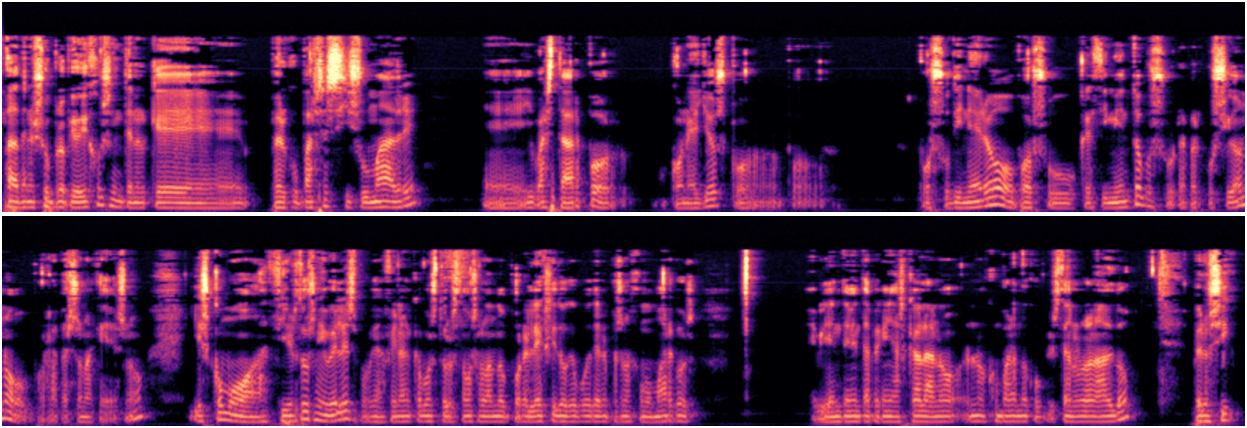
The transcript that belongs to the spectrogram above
para tener su propio hijo sin tener que preocuparse si su madre eh, iba a estar por, con ellos por, por, por, su dinero o por su crecimiento, por su repercusión o por la persona que es, ¿no? Y es como a ciertos niveles, porque al fin y al cabo esto lo estamos hablando por el éxito que puede tener personas como Marcos, evidentemente a pequeña escala, no, no comparando con Cristiano Ronaldo, pero sí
